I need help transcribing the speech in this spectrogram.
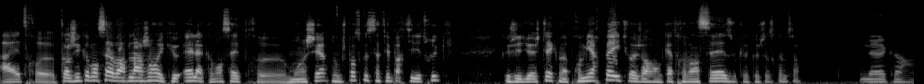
à être, quand j'ai commencé à avoir de l'argent et que elle a commencé à être moins chère. Donc je pense que ça fait partie des trucs que j'ai dû acheter avec ma première paye, tu vois, genre en 96 ou quelque chose comme ça. D'accord.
